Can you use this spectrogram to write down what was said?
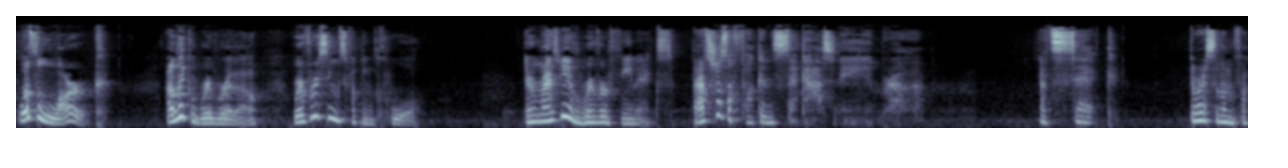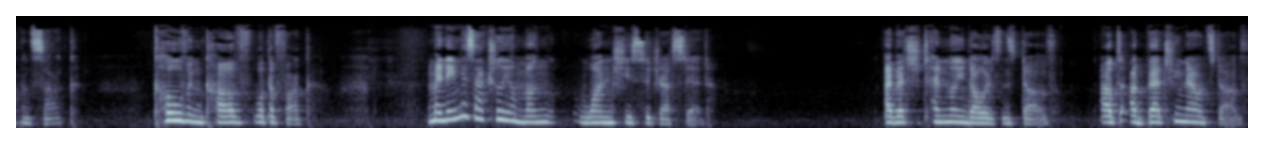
What's a lark? I like River though. River seems fucking cool. It reminds me of River Phoenix. That's just a fucking sick ass name, bro. That's sick. The rest of them fucking suck. Cove and Cove, what the fuck? My name is actually among one she suggested. I bet you $10 million is Dove. I'll t- I bet you now it's Dove.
